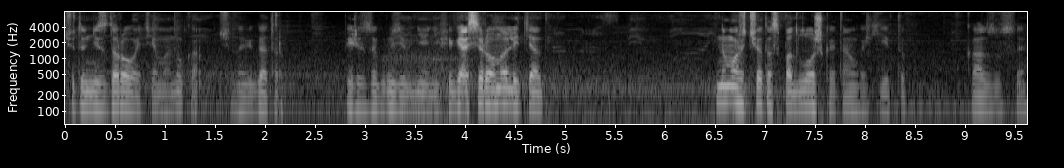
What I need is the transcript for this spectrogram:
Что-то нездоровая тема. Ну-ка, навигатор перезагрузим. Не, нифига, все равно летят. Ну, может, что-то с подложкой, там какие-то казусы.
